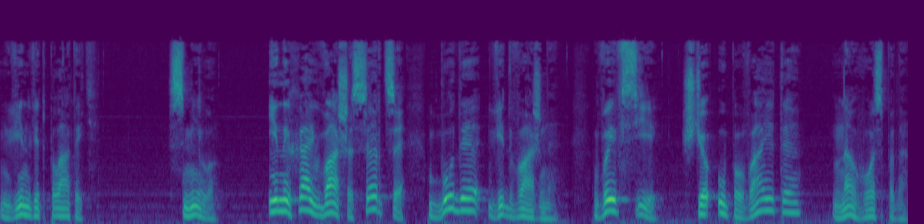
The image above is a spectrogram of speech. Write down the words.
Він відплатить. Сміло, і нехай ваше серце буде відважне, ви всі, що уповаєте на Господа.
